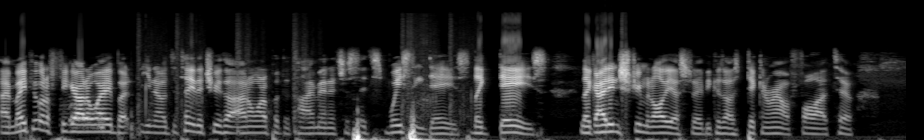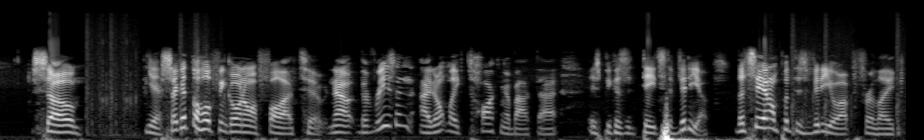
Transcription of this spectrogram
I might be able to figure out a way, but you know, to tell you the truth, I don't want to put the time in. It's just it's wasting days, like days. Like I didn't stream it all yesterday because I was dicking around with Fallout 2. So, Yeah, so I get the whole thing going on with Fallout 2. Now, the reason I don't like talking about that is because it dates the video. Let's say I don't put this video up for like...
